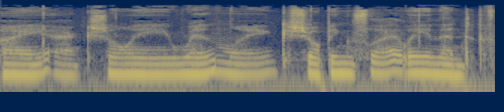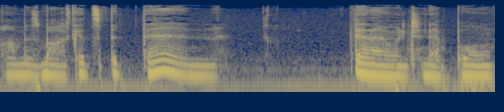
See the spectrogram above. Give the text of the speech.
I actually went like shopping slightly and then to the farmers markets, but then then I went to netball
